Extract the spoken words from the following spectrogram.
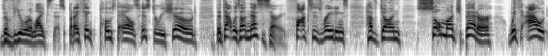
the viewer likes this. But I think post Ailes history showed that that was unnecessary. Fox's ratings have done so much better without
